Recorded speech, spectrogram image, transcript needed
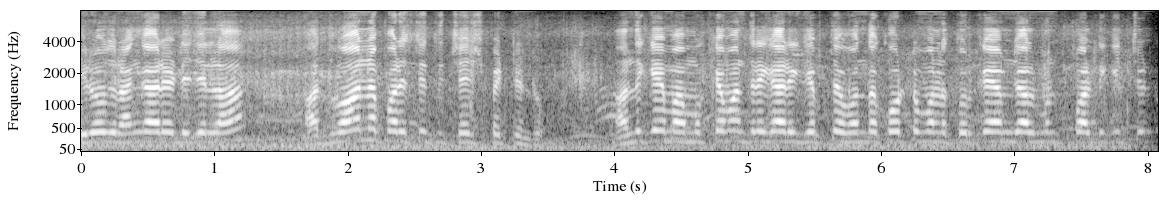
ఈరోజు రంగారెడ్డి జిల్లా అధ్వాన పరిస్థితి చేసి పెట్టిండ్రు. అందుకే మా ముఖ్యమంత్రి గారికి చెప్తే వంద కోట్లు మన తుర్కయాంజాల్ మున్సిపాలిటీకి ఇచ్చిండు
